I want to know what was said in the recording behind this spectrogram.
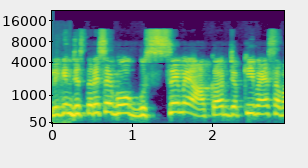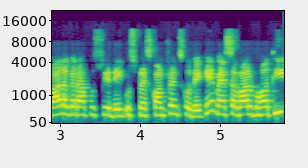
लेकिन जिस तरह से वो गुस्से में आकर जबकि मैं सवाल अगर आप उसके देख उस प्रेस कॉन्फ्रेंस को देखें मैं सवाल बहुत ही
